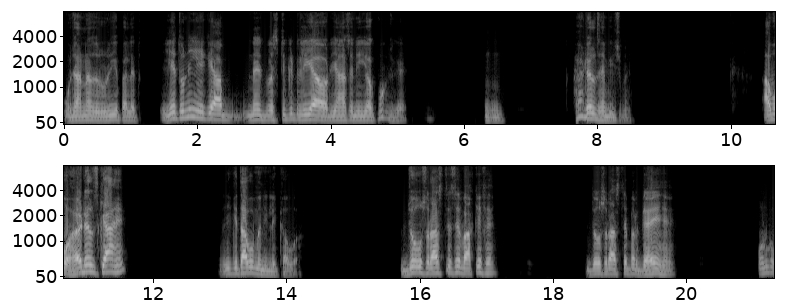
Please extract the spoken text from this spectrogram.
وہ جاننا ضروری ہے پہلے تو یہ تو نہیں ہے کہ آپ نے بس ٹکٹ لیا اور یہاں سے نیو یارک پہنچ گئے ہرڈلس ہیں بیچ میں اب وہ ہرڈلس کیا ہیں یہ کتابوں میں نہیں لکھا ہوا جو اس راستے سے واقف ہے جو اس راستے پر گئے ہیں ان کو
